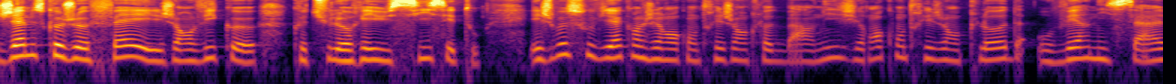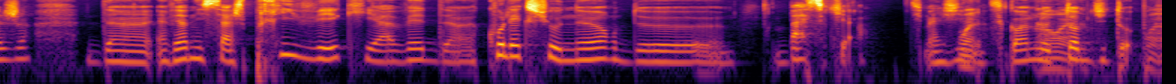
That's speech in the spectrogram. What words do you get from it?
j'aime ce que je fais et j'ai envie que, que tu le réussisses et tout. Et je me souviens quand j'ai rencontré Jean-Claude Barny, j'ai rencontré Jean-Claude au vernissage, d'un un vernissage privé qui avait d'un collectionneur de Basquiat. T'imagines? Ouais. C'est quand même Ah le ouais. top du top. Ouais.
